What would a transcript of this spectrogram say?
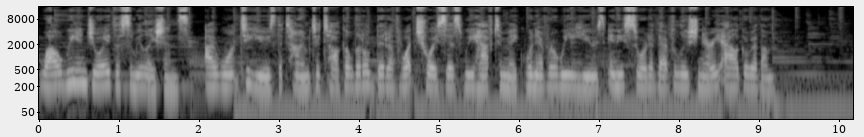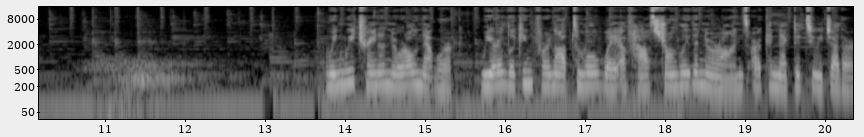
While we enjoy the simulations, I want to use the time to talk a little bit of what choices we have to make whenever we use any sort of evolutionary algorithm. When we train a neural network, we are looking for an optimal way of how strongly the neurons are connected to each other.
